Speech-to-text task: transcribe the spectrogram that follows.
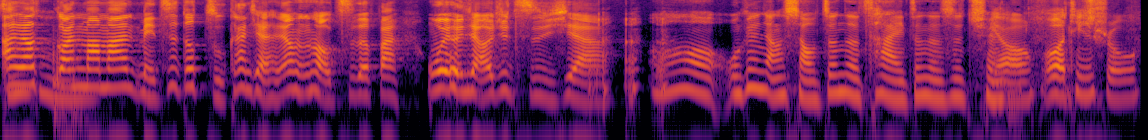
哎呀，关妈妈每次都煮看起来好像很好吃的饭，我也很想要去吃一下。哦，我跟你讲，小珍的菜真的是全，有我有听说。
